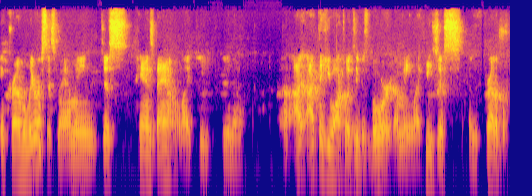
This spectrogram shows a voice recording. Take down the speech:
incredible lyricist, man. I mean, just hands down. Like he, you know, I, I think he walked away he was bored. I mean, like he's just incredible.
